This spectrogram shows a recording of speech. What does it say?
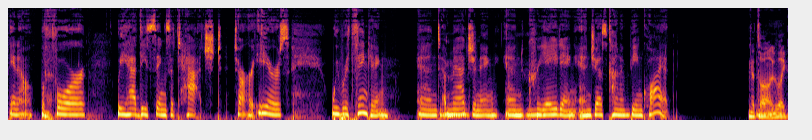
You know, before we had these things attached to our ears, we were thinking and mm-hmm. imagining and mm-hmm. creating and just kind of being quiet. That's all. Mm-hmm. Like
